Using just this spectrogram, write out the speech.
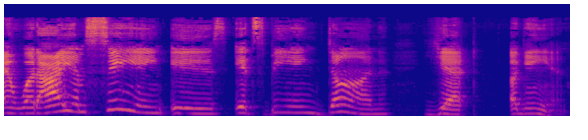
And what I am seeing is it's being done yet again.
